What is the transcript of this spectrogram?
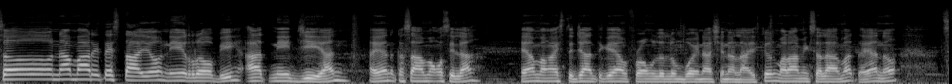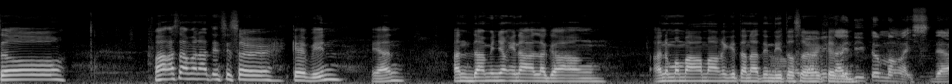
So, namarites tayo ni Robby at ni Gian. Ayan, kasama ko sila. Ayan, mga estudyante ko yan from Lulumboy National High School. Maraming salamat. Ayan, no? So, makakasama natin si Sir Kevin. Ayan. Ang dami niyang inaalaga ang ano mga makikita natin dito, Sir Marami tayo Kevin? dito mga isda,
